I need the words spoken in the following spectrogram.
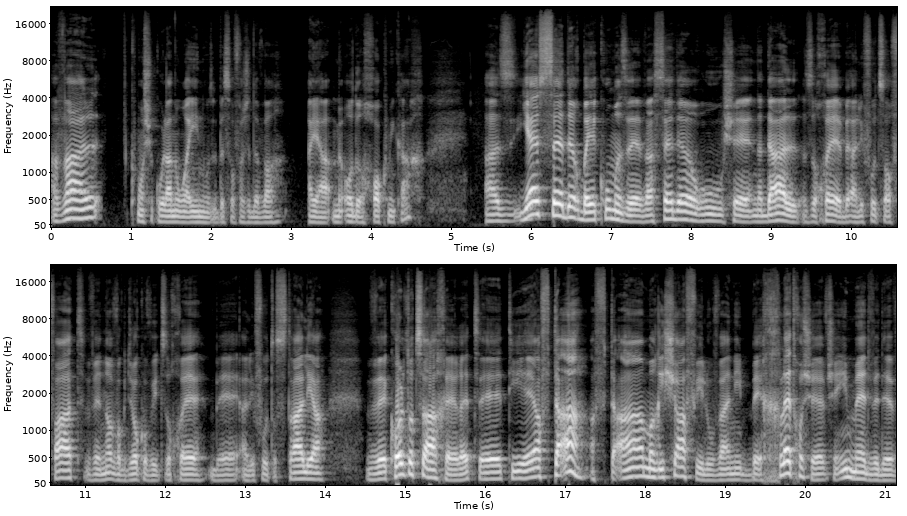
אבל כמו שכולנו ראינו זה בסופו של דבר היה מאוד רחוק מכך. אז יש סדר ביקום הזה, והסדר הוא שנדל זוכה באליפות צרפת ונובק ג'וקוביץ' זוכה באליפות אוסטרליה. וכל תוצאה אחרת אה, תהיה הפתעה, הפתעה מרעישה אפילו, ואני בהחלט חושב שאם מדוודב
